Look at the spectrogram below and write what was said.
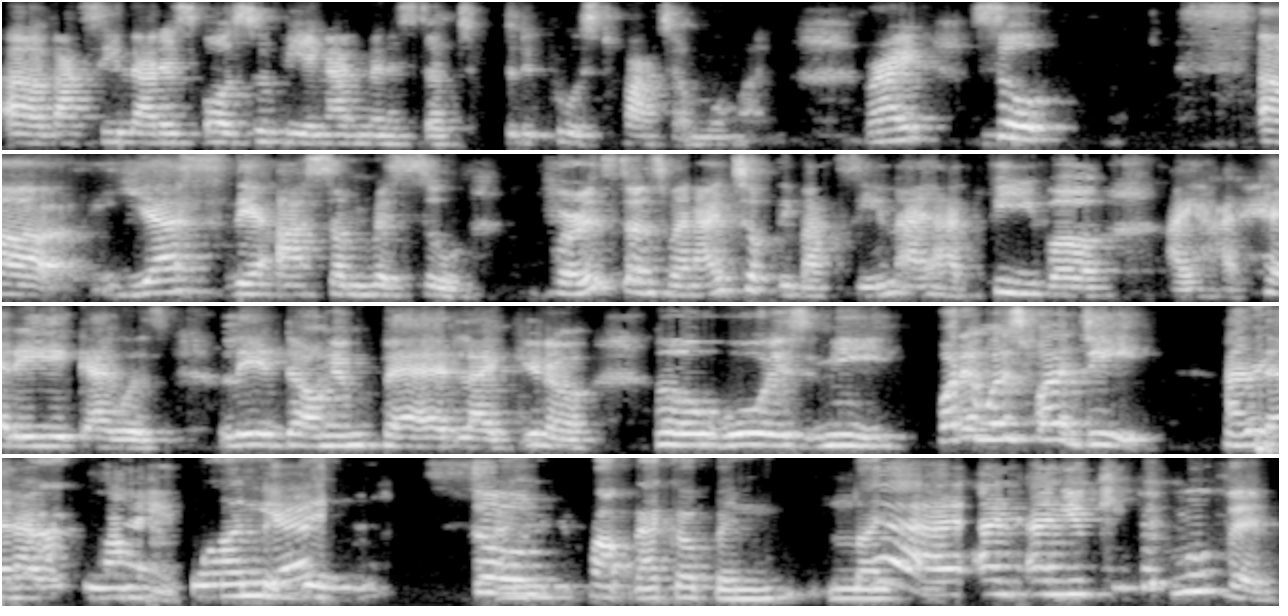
uh, vaccine that is also being administered to the postpartum woman, right? So, uh, yes, there are some risks. So, for instance, when I took the vaccine, I had fever, I had headache, I was laid down in bed, like, you know, oh, woe is me. But it was for a day. And then I was fine. One yes? day. So and you pop back up and like yeah, and, and you keep it moving.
